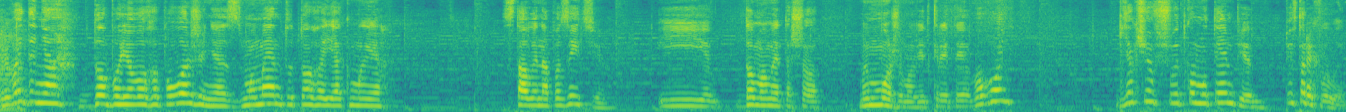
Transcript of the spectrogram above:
Приведення до бойового положення з моменту того, як ми стали на позицію, і до моменту, що ми можемо відкрити вогонь, якщо в швидкому темпі півтори хвилини.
